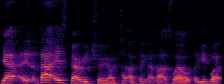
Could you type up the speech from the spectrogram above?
Yeah, that is very true. I, t- I think that that's well, you've wor-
